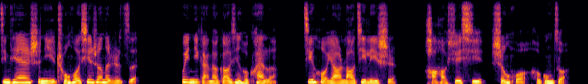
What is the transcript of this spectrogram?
今天是你重获新生的日子，为你感到高兴和快乐。今后要牢记历史，好好学习、生活和工作。”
